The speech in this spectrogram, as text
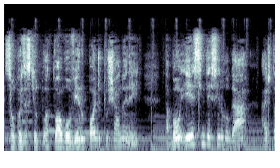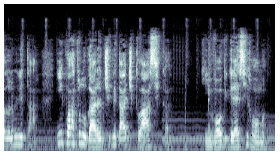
São coisas que o, o atual governo pode puxar no Enem. Tá bom? Esse, em terceiro lugar, a ditadura militar. Em quarto lugar, a antiguidade clássica, que envolve Grécia e Roma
